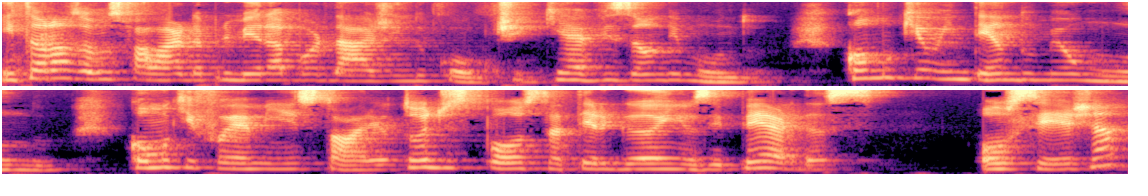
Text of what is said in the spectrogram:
Então nós vamos falar da primeira abordagem do coaching, que é a visão de mundo. Como que eu entendo o meu mundo? Como que foi a minha história? Eu estou disposto a ter ganhos e perdas? Ou seja,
